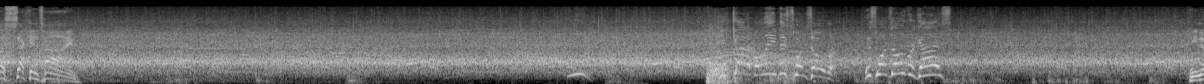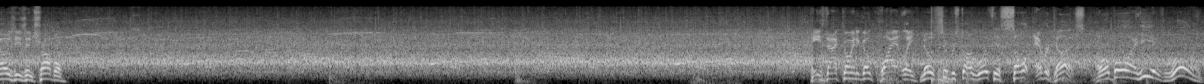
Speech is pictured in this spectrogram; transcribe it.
A second time. You gotta believe this one's over. This one's over, guys. He knows he's in trouble. He's not going to go quietly. No superstar worth his salt ever does. Oh boy, he is rolling.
